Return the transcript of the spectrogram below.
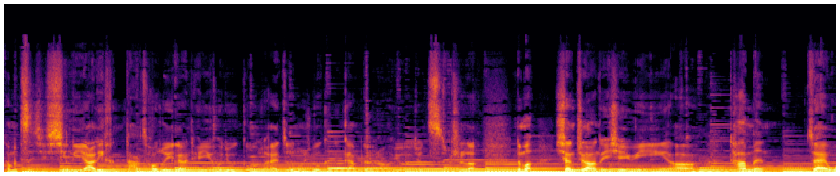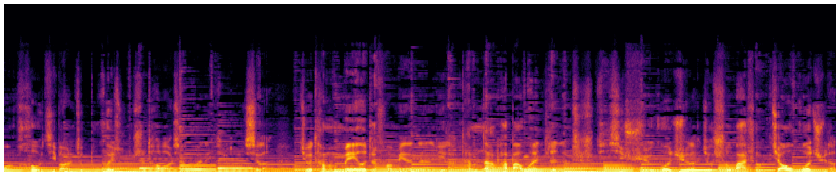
他们自己心理压力很大，操作一两天以后就会跟我说，哎，这个东西我可能干不了，然后有的就辞职了。那么像这样的一些运营啊，他们。再往后基本上就不会从事淘宝相关的一些东西了，就他们没有这方面的能力了。他们哪怕把完整的知识体系学过去了，就手把手教过去了，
